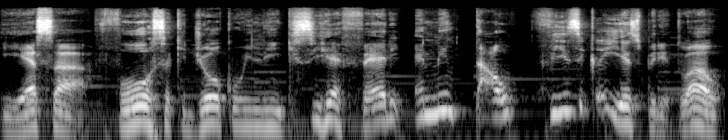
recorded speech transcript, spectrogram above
e essa força que Joko e Link se refere é mental, física e espiritual.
